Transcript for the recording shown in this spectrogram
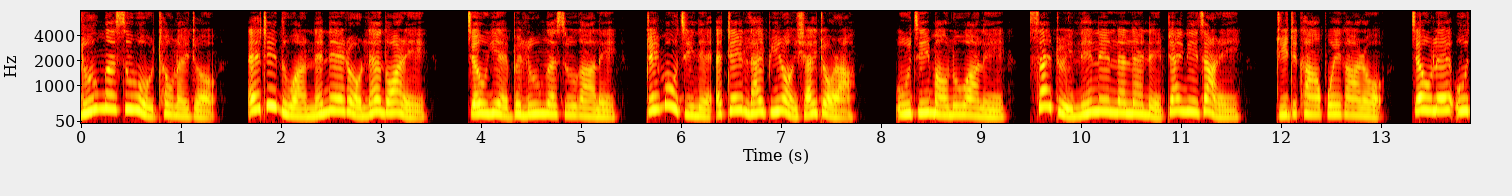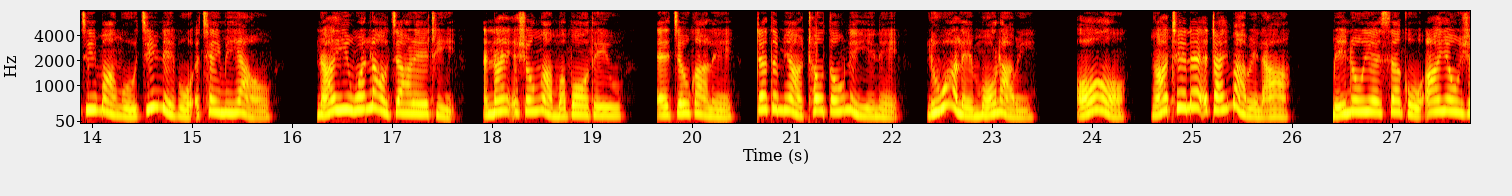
လူးငဆူးကိုထုတ်လိုက်တော့အဲ့ဒီသူကနည်းနည်းတော့လန့်သွားတယ်ကျုပ်ရဲ့ဘလူးငဆူးကလည်းတင်းမုတ်ကြီးနဲ့အတင်းလိုက်ပြီးတော့ရိုက်တော့တာဦးကြီးမောင်တို့ကလည်း စက်တွေလင်းလင်းလက်လက်နဲ့ပြိုင်နေကြတယ်ဒီတစ်ခါပွဲကတော့ကျုပ်လဲဦးကြီးမောင်ကိုကြည့်နေဖို့အချိန်မရအောင်နိုင်ဝက်လောက်ကြားတဲ့အထိအနိုင်အရှုံးကမပေါ်သေးဘူးအဲကျုပ်ကလည်းတက်သမျှထုတ်သုံးနေရင်းနဲ့လူကလည်းမောလာပြီ။အော်ငါထင်တဲ့အတိုင်းပါပဲလား။မင်းတို့ရဲ့ဆက်ကိုအာယုံရ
